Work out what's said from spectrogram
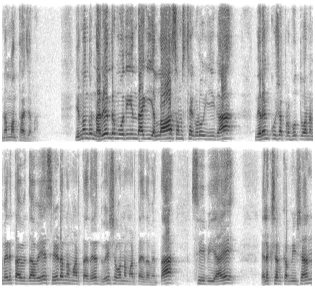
ನಮ್ಮಂಥ ಜನ. ಇನ್ನೊಂದು ನರೇಂದ್ರ ಮೋದಿಯಿಂದಾಗಿ ಎಲ್ಲ ಸಂಸ್ಥೆಗಳು ಈಗ ನಿರಂಕುಶ ಪ್ರಭುತ್ವವನ್ನು ಮೆರಿತಾವಿದ್ದಾವೆ, ಸೇಡನ್ನು ಮಾಡ್ತಾ ಇದ್ದಾವೆ, ದ್ವೇಷವನ್ನು ಮಾಡ್ತಾ ಇದ್ದಾವೆ ಅಂತ C B I, election commission,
